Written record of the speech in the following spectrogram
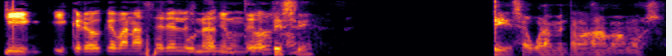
Y, y creo que van a hacer el Un año entero. 2, Sí, ¿no? sí. Sí, seguramente haga, vamos.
